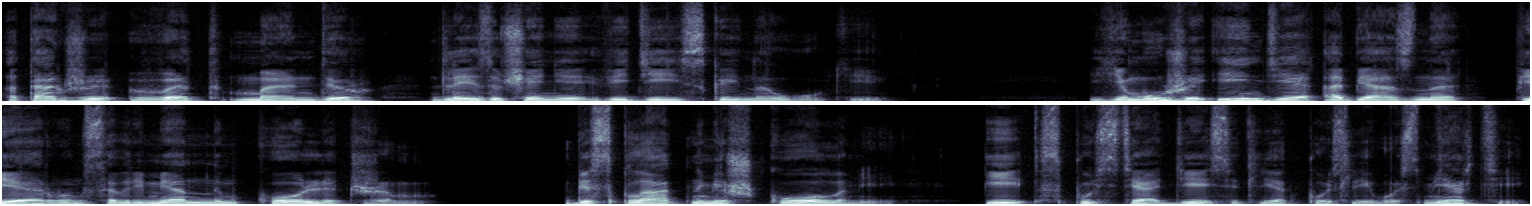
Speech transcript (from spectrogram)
а также Вет Мендер для изучения ведийской науки. Ему же Индия обязана первым современным колледжем, бесплатными школами и спустя 10 лет после его смерти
